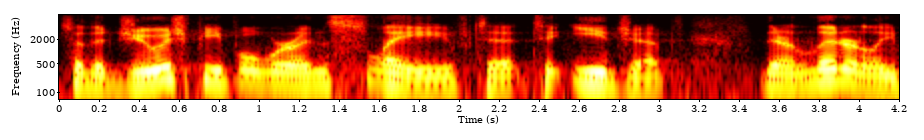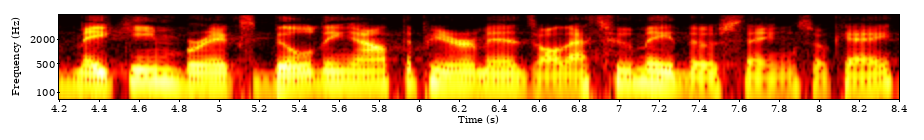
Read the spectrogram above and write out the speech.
So the Jewish people were enslaved to, to Egypt. They're literally making bricks, building out the pyramids, all that's who made those things, okay?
